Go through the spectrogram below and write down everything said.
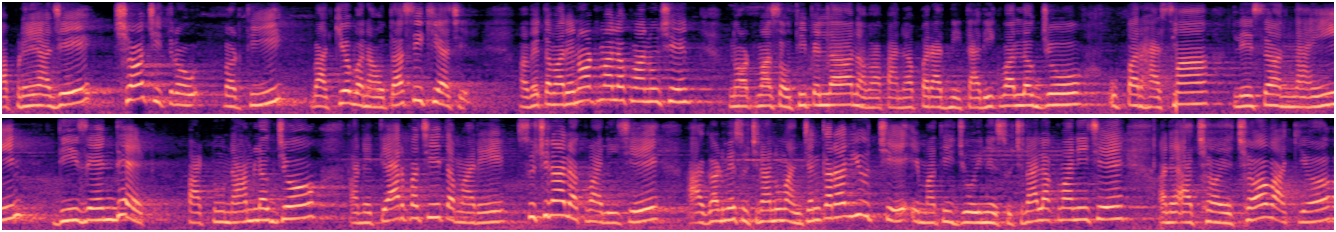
આપણે આજે છ ચિત્રો પરથી વાક્યો બનાવતા શીખ્યા છે. હવે તમારે નોટમાં લખવાનું છે. નોટમાં સૌથી પહેલાં નવા પાના પર આજની તારીખવાર લખજો. ઉપર હાસ્યમાં, lesson nine, this and that. પાઠનું નામ લખજો અને ત્યાર પછી તમારે સૂચના લખવાની છે. આગળ મેં સૂચનાનું વાંચન કરાવ્યું જ છે. એમાંથી જોઈને સૂચના લખવાની છે અને આ છ એ છ વાક્ય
